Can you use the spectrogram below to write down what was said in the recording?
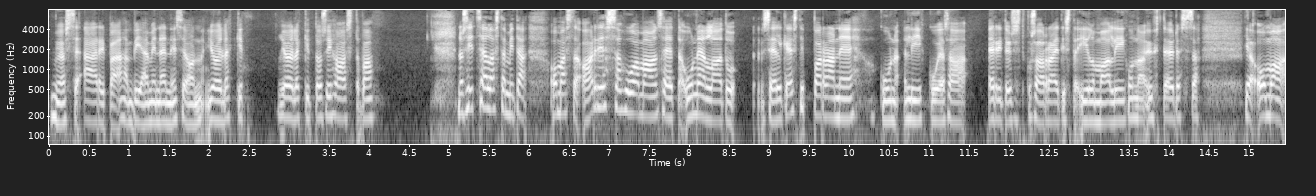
myös se ääripäähän vieminen, niin se on joillekin, joillekin tosi haastavaa. No sitten sellaista, mitä omassa arjessa huomaa, on se, että unenlaatu selkeästi paranee, kun liikkuu ja saa erityisesti kun saa raitista ilmaa liikunnan yhteydessä ja oma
